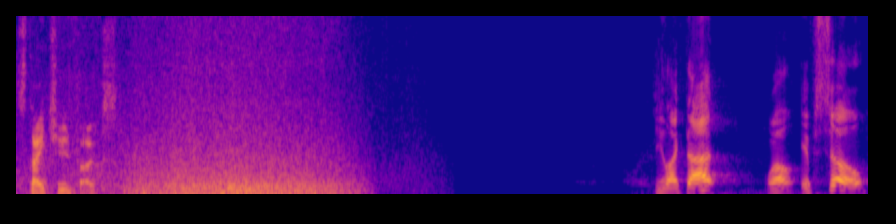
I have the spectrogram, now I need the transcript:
Stay tuned, folks. Do you like that? Well, if so,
